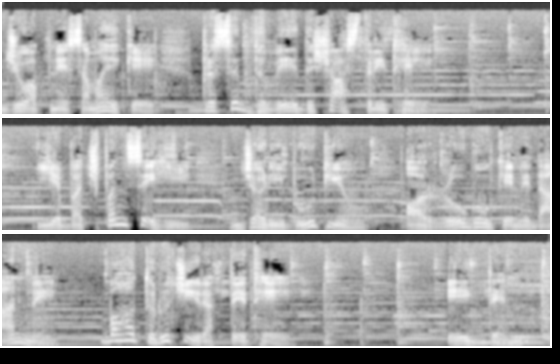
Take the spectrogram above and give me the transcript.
जो अपने समय के प्रसिद्ध वेद शास्त्री थे। ये बचपन से ही जड़ी बूटियों और रोगों के निदान में बहुत रुचि रखते थे। एक दिन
